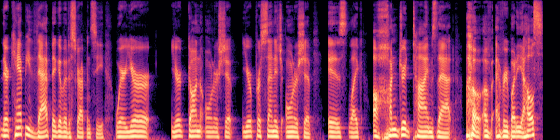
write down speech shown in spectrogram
There can't be that big of a discrepancy where your your gun ownership, your percentage ownership is like a hundred times that of everybody else.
